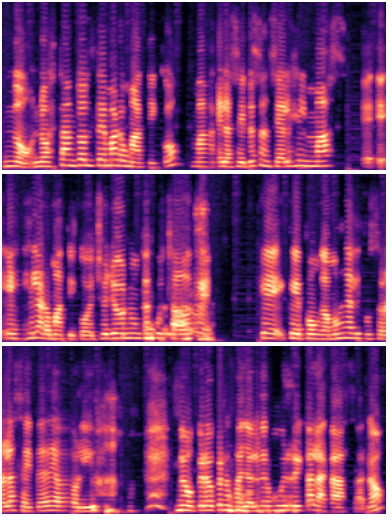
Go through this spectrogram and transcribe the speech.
No, no es tanto el tema aromático, más el aceite esencial es el más, eh, eh, es el aromático. De hecho, yo nunca he escuchado que, que, pongamos en el difusor el aceite de oliva. no creo que nos vaya a oler muy rica la casa, ¿no?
